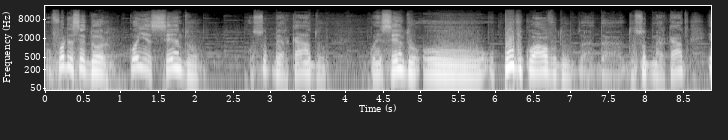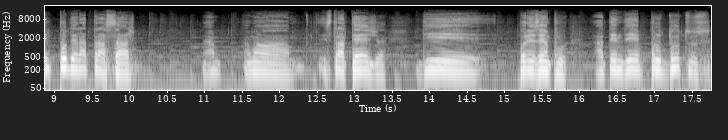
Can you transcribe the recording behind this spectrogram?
o fornecedor, conhecendo o supermercado, conhecendo o, o público-alvo do, do supermercado, ele poderá traçar né, uma estratégia de, por exemplo, atender produtos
